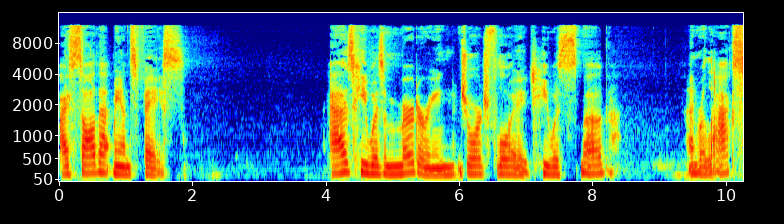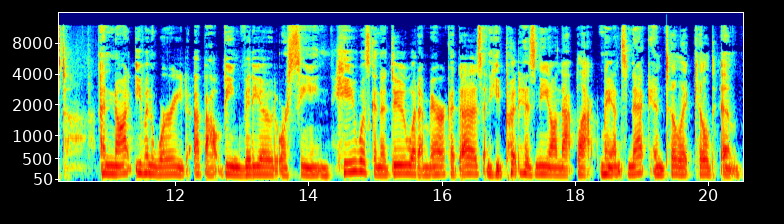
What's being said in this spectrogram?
I saw that man's face as he was murdering George Floyd, he was smug and relaxed and not even worried about being videoed or seen. He was going to do what America does and he put his knee on that black man's neck until it killed him.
